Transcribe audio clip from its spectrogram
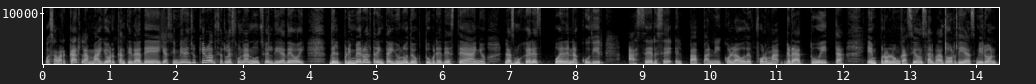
pues abarcar la mayor cantidad de ellas. Y miren, yo quiero hacerles un anuncio el día de hoy. Del primero al 31 de octubre de este año, las mujeres pueden acudir a hacerse el Papa Nicolau de forma gratuita en Prolongación Salvador Díaz Mirón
